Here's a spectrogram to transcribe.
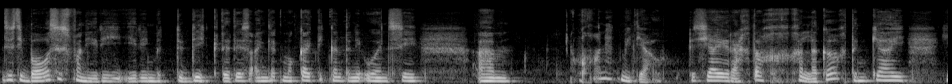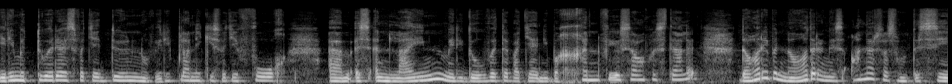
dis die basis van hierdie hierdie metodiek. Dit is eintlik maar kyk die kind in die oë en sê, "Ehm, um, hoe gaan dit met jou? Is jy regtig gelukkig? Dink jy hierdie metodes wat jy doen of hierdie plannetjies wat jy volg, um, is in lyn met die doelwitte wat jy in die begin vir jouself gestel het? Daardie benadering is anders as om te sê,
